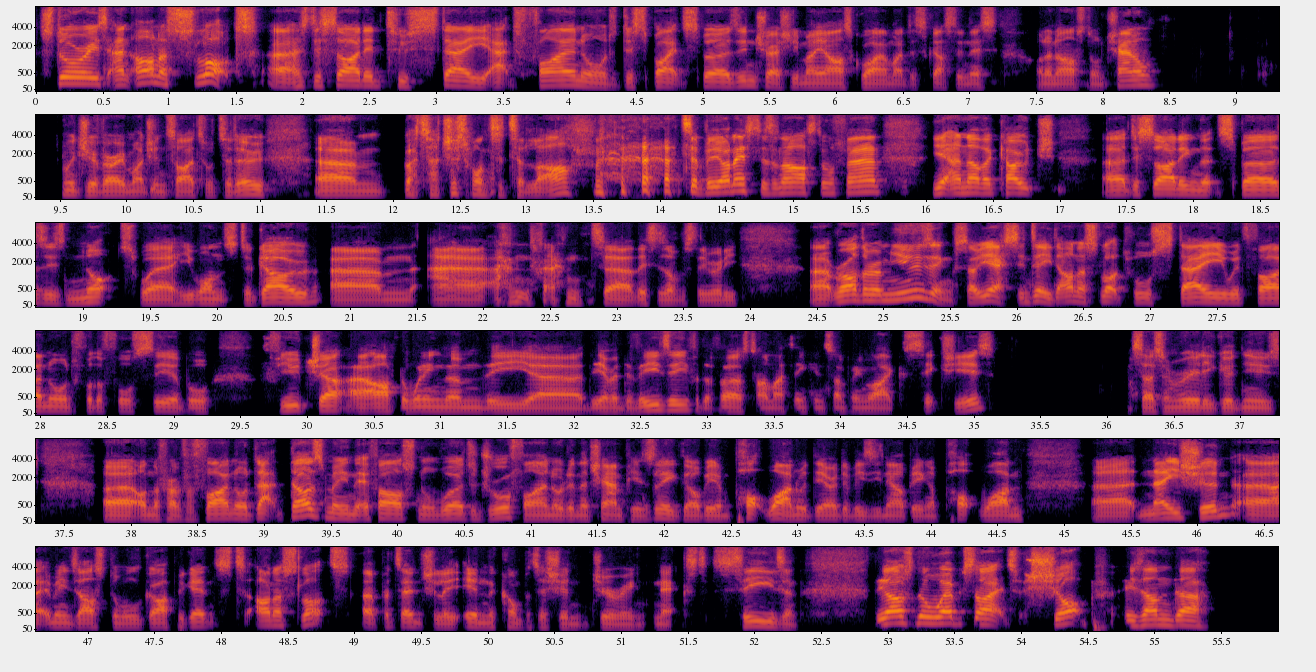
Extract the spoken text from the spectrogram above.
stories, and Arne Slot uh, has decided to stay at Feyenoord despite Spurs' interest. You may ask, why am I discussing this on an Arsenal channel? Which you're very much entitled to do. Um, but I just wanted to laugh, to be honest, as an Arsenal fan. Yet another coach uh, deciding that Spurs is not where he wants to go. Um, uh, and and uh, this is obviously really uh, rather amusing. So, yes, indeed, Arne Slot will stay with Feyenoord for the foreseeable future uh, after winning them the uh, the Eredivisie for the first time, I think, in something like six years. So some really good news uh, on the front for Feyenoord. That does mean that if Arsenal were to draw Feyenoord in the Champions League, they'll be in pot one, with the Eredivisie now being a pot one uh, nation. Uh, it means Arsenal will go up against Arne Slots uh, potentially in the competition during next season. The Arsenal website shop is under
